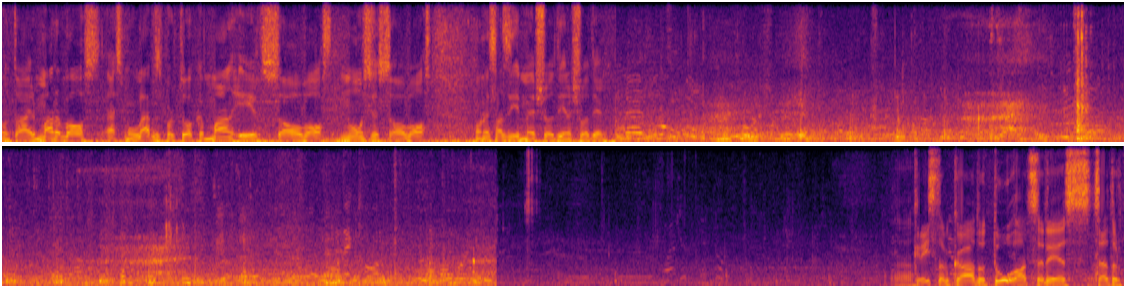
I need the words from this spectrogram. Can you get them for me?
un tā ir mana valsts. Esmu lepns par to, ka man ir sava valsts, mums ir sava valsts, un es atzīmēju šo dienu šodien. Kristap, kādu tu atceries 4.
